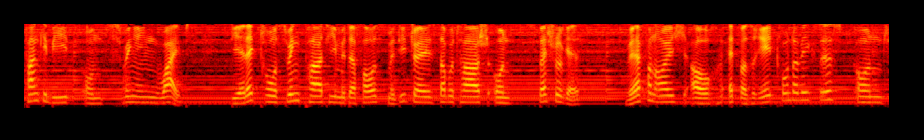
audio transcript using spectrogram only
Funky Beats und Swinging Vibes. Die Elektro-Swing-Party mit der Faust mit DJ, Sabotage und Special Guests. Wer von euch auch etwas retro unterwegs ist und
